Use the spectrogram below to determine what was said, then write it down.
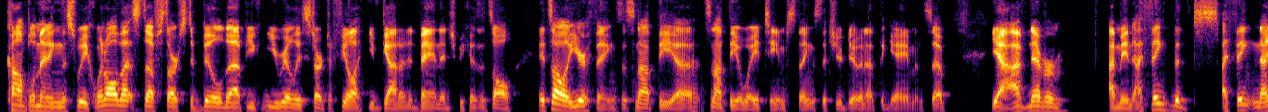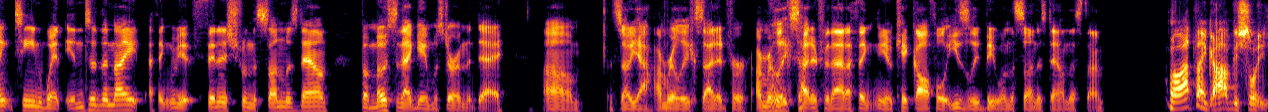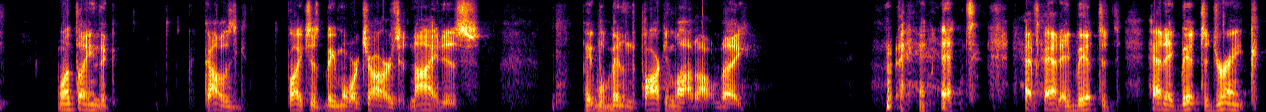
complimenting this week. When all that stuff starts to build up, you you really start to feel like you've got an advantage because it's all it's all your things. It's not the uh, it's not the away team's things that you're doing at the game. And so, yeah, I've never. I mean, I think that I think 19 went into the night. I think maybe it finished when the sun was down, but most of that game was during the day. Um, so yeah, I'm really excited for I'm really excited for that. I think you know kickoff will easily be when the sun is down this time. Well, I think obviously one thing that causes places be more charged at night is people been in the parking lot all day. And have had a bit to had a bit to drink.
